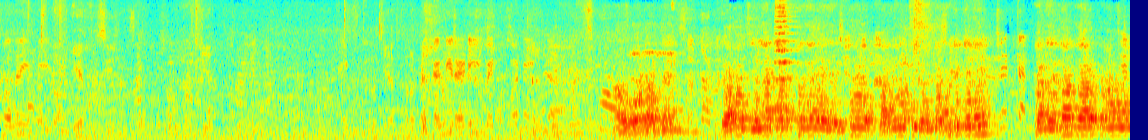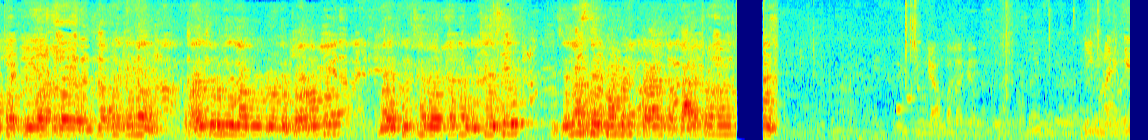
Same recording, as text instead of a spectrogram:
Twenty eighth season sir twenty eighth గౌరవ జిల్లా కలెక్టర్ గారు ఎంతో పనిమతి ఉన్నప్పటికీ తన ఎన్నో కార్యక్రమాలతో ఉన్నప్పటికీ రైతుల మీద ఉన్నటువంటి ప్రేమతో మరి పిలిచిన విచ్చేసి జిల్లా స్థాయి పంపిణీ కార్యక్రమం ఇప్పటికి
